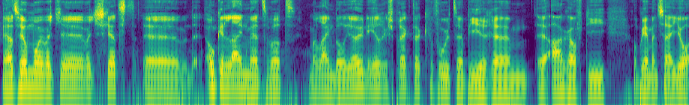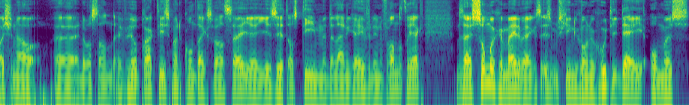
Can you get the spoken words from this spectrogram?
Ja, het is heel mooi wat je, wat je schetst. Eh, de- ook in lijn met wat Marlijn Belieu, een eerder gesprek dat ik gevoerd heb, hier ehm, eh, aangaf. Die op een gegeven moment zei, joh, als je nou, eh, en dat was dan even heel praktisch, maar de context was, hè, je, je zit als team met een leidinggevende in een verandertraject. Dan zei sommige medewerkers, is het misschien gewoon een goed idee om eens,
